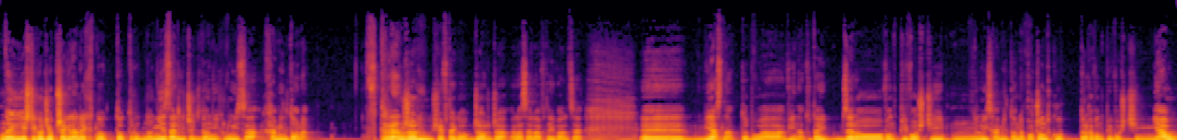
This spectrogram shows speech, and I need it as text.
No i jeśli chodzi o przegranych, no to trudno nie zaliczyć do nich Louisa Hamiltona. Wtrążolił się w tego George'a Russella w tej walce. Yy, jasna to była wina. Tutaj zero wątpliwości. Mm, Lewis Hamilton na początku trochę wątpliwości miał,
